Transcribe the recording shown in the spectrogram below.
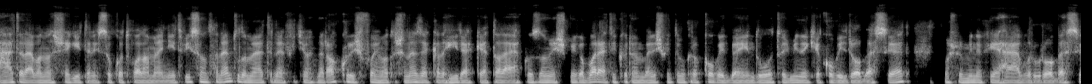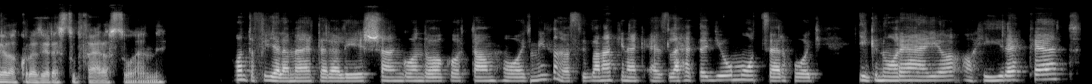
általában az segíteni szokott valamennyit. Viszont ha nem tudom eltenni a figyelmet, mert akkor is folyamatosan ezekkel a hírekkel találkozom, és még a baráti körömben is, mint amikor a Covid beindult, hogy mindenki a Covidról beszélt, most még mindenki a háborúról beszél, akkor azért ez tud fárasztó lenni. Pont a figyelemelterelésen gondolkodtam, hogy mit gondolsz, hogy van, akinek ez lehet egy jó módszer, hogy ignorálja a híreket,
